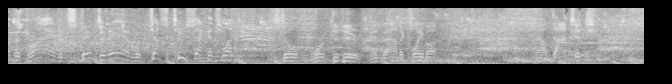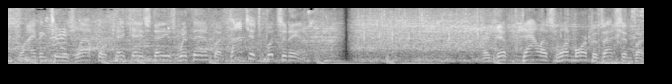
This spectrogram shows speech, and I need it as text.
on the drive and spins it in with just two seconds left. Still work to do. Inbound to Kleber. Now Doncic driving to his left. Okeke stays with him, but Doncic puts it in and give Dallas one more possession, but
